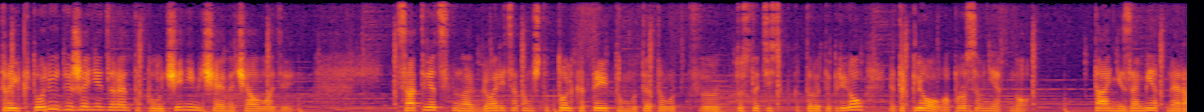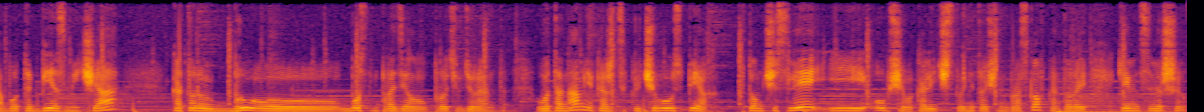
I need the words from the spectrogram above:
траекторию движения Дюрента, получение мяча и начало владения. Соответственно, говорить о том, что только Тейтум, вот это вот, э, ту статистику, которую ты привел, это клево, вопросов нет, но та незаметная работа без мяча, которую Бру, э, Бостон проделал против Дюрента, вот она, мне кажется, ключевой успех, в том числе и общего количества неточных бросков, которые Кевин совершил.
